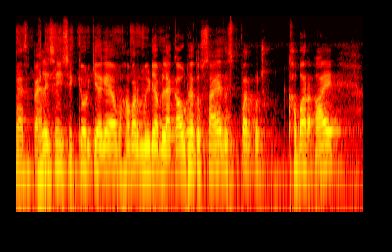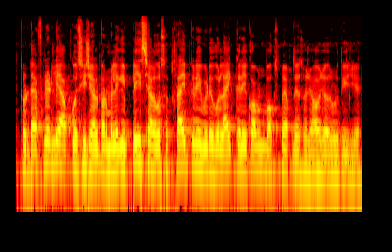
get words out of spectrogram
वैसे पहले से ही सिक्योर किया गया वहाँ पर मीडिया ब्लैकआउट है तो शायद इस पर कुछ खबर आए तो डेफिनेटली आपको इसी चैनल पर मिलेगी। प्लीज़ चैनल को सब्सक्राइब करिए वीडियो को लाइक करिए कमेंट बॉक्स में अपने सुझाव ज़रूर दीजिए।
